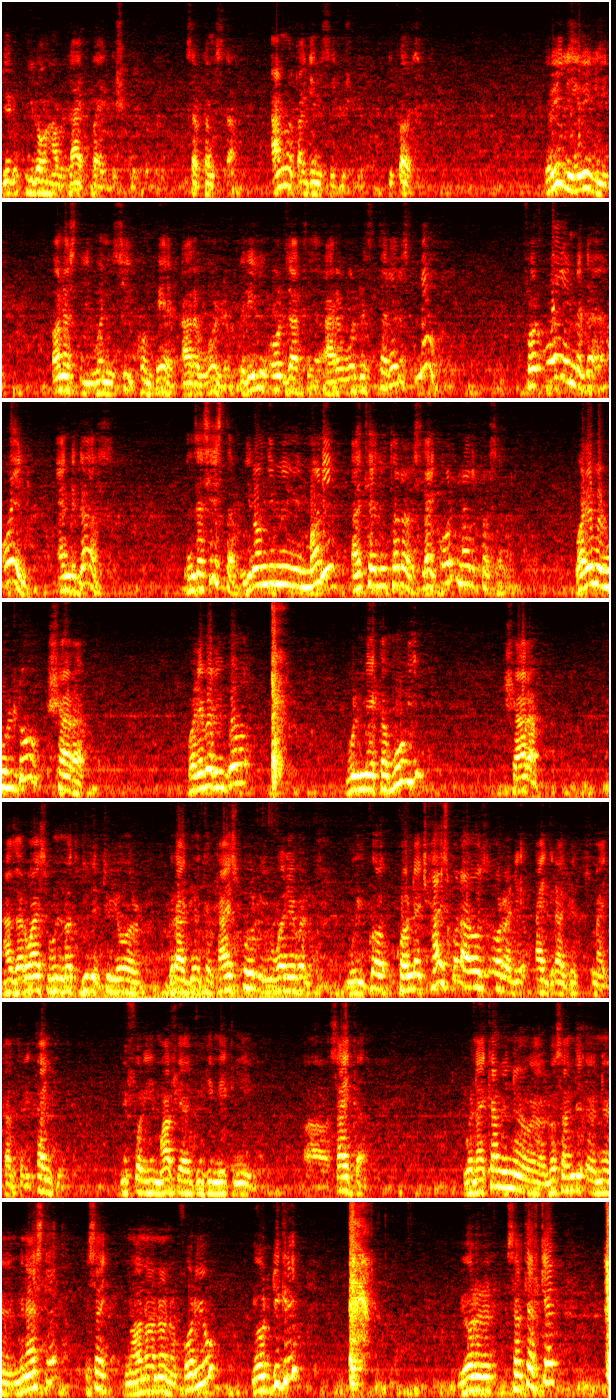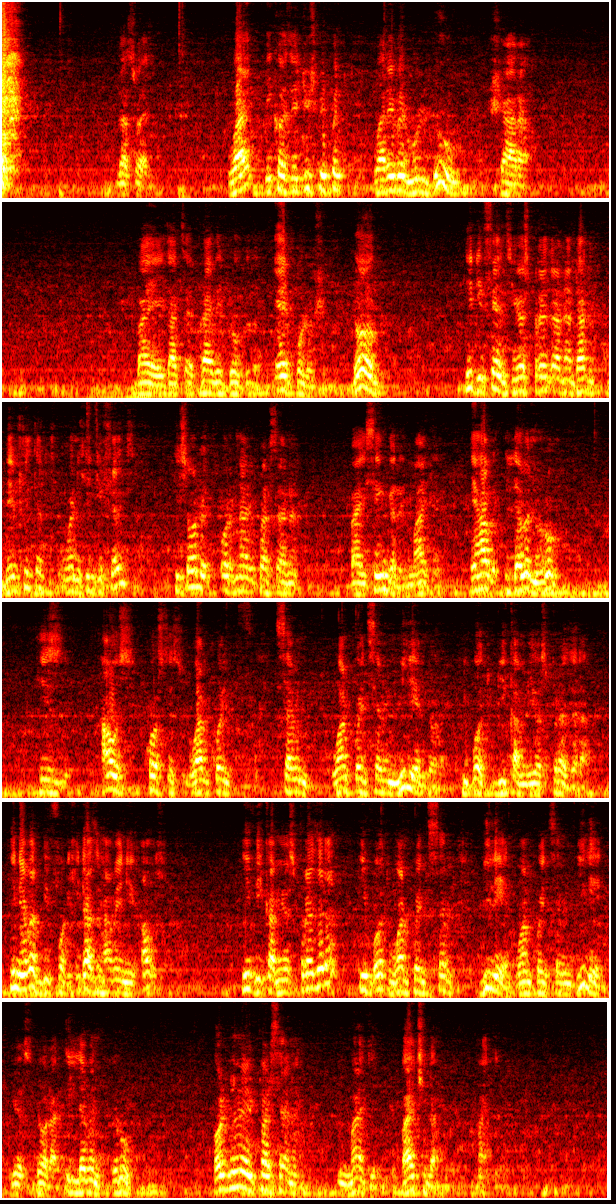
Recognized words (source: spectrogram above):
You, you don't have life by Jewish people circumstance. I'm not against Jewish people because really, really, honestly, when you see compare Arab world, really all that Arab world is terrorist? No. For oil and the oil and the gas in the system, you don't give me money, I tell you terrorist, like ordinary person. Whatever we'll do, shut up. You go, we'll make a movie, shut up. Otherwise, we'll not give it to your graduated high school, whatever we go college, high school, I was already, I graduated my country, thank you. Before he mafia, do he make me uh, cycle. When I come in uh, Los Angeles, uh, United States, he said, no, no, no, no, for you, your degree, your certificate, that's why. Why? Because the Jewish people, whatever will do, Shara, by that uh, private dog air pollution. Dog, he defends U.S. President Doug Bill when he defends, he's only ordinary person by single, imagine. He have 11 room. His house costs 1.7 1.7 million dollars. He bought to become U.S. president. He never before, he doesn't have any house. He become U.S. president, he bought 1.7 billion, 1.7 billion US dollar, 11 room. Ordinary person, imagine, bachelor, imagine.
